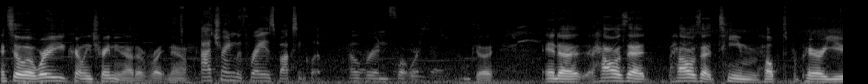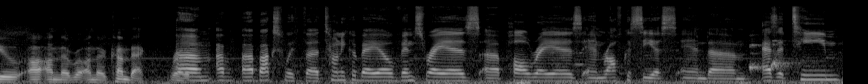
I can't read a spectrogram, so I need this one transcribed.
And so, uh, where are you currently training out of right now? I train with Reyes Boxing Club over in Fort Worth. Okay. And uh, how has that how has that team helped prepare you uh, on the on the comeback road? Um, I, I boxed with uh, Tony Cabello, Vince Reyes, uh, Paul Reyes, and Ralph Casillas. And um, as a team,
